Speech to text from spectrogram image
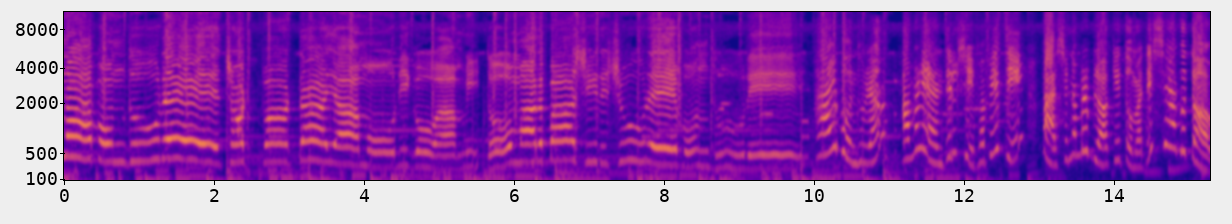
না বন্ধুরে। ছটপটায়া মরি গো আমি তোমার বাঁশির সুরে বন্ধুরে। হাই বন্ধুরা, আমার অ্যাঞ্জেল শেফা পেজে পাঁচশো নম্বর ব্লকে তোমাদের স্বাগতম।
